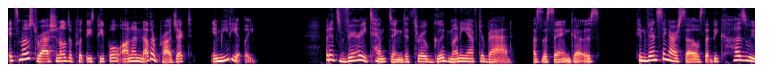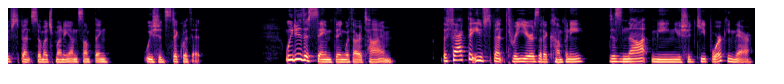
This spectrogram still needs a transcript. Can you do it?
It's most rational to put these people on another project immediately. But it's very tempting to throw good money after bad, as the saying goes, convincing ourselves that because we've spent so much money on something, we should stick with it. We do the same thing with our time. The fact that you've spent three years at a company does not mean you should keep working there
